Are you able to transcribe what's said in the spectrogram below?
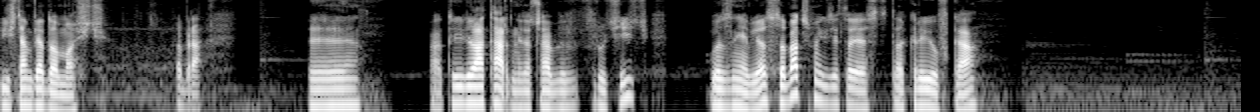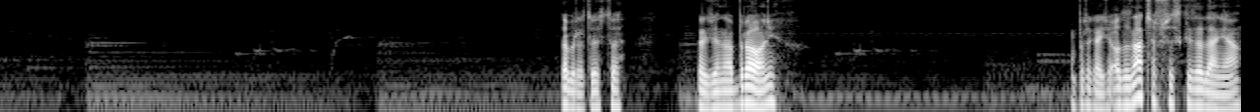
Gdzieś tam wiadomość. Dobra. Yy, A tu i do latarni to trzeba by wrócić. Z niebios. Zobaczmy, gdzie to jest ta kryjówka. Dobra, to jest ta kradziona broń. O, Poczekajcie, odznaczę wszystkie zadania.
